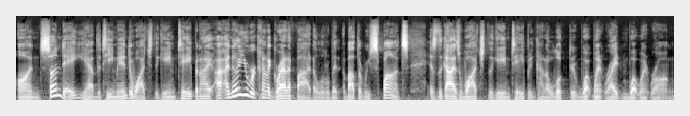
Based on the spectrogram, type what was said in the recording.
on Sunday. You have the team in to watch the game tape, and I, I know you were kind of gratified a little bit about the response as the guys watched the game tape and kind of looked at what went right and what went wrong.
